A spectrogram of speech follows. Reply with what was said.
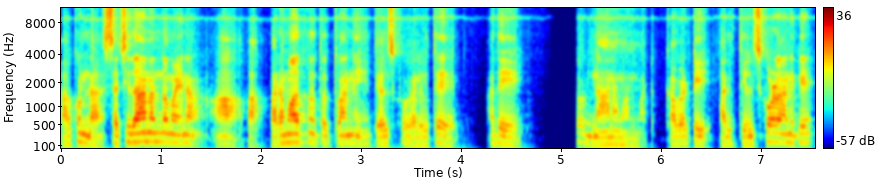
కాకుండా సచిదానందమైన ఆ పరమాత్మ తత్వాన్ని తెలుసుకోగలిగితే అదే జ్ఞానం అన్నమాట. కాబట్టి అది తెలుసుకోవడానికే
